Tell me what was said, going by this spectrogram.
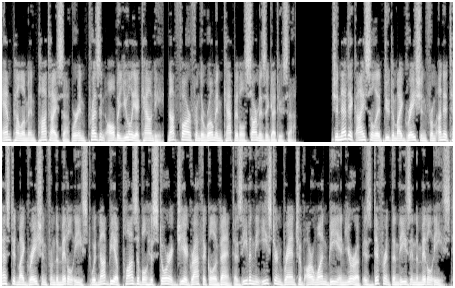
Ampelum and Potaissa were in present Alba Iulia County, not far from the Roman capital Sarmizegetusa. Genetic isolate due to migration from unattested migration from the Middle East would not be a plausible historic geographical event as even the eastern branch of R1b in Europe is different than these in the Middle East.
